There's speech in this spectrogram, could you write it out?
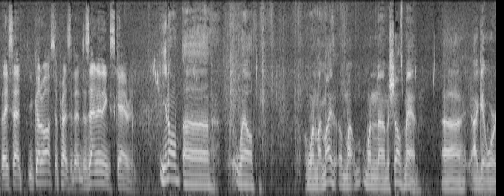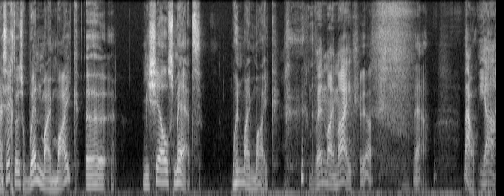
They said, you've got to ask the president, does anything scare him? You know, uh, well, when my, my, my when uh, Michelle's mad, uh, I get worried. Hij zegt dus, when my mic, uh, Michelle's mad. When my mic. when my mic. Ja. Ja. Nou, ja,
